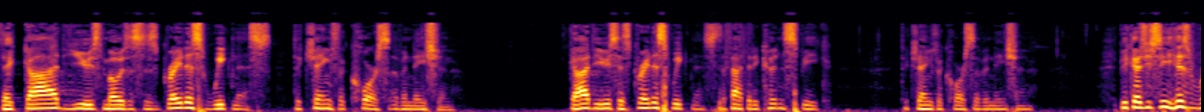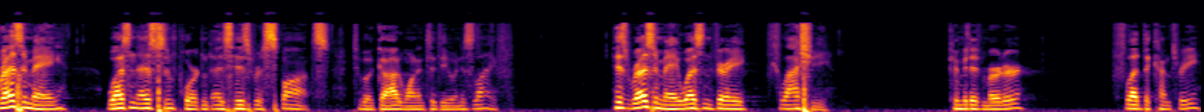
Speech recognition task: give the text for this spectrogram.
That God used Moses' greatest weakness to change the course of a nation. God used his greatest weakness, the fact that he couldn't speak, to change the course of a nation. Because you see, his resume wasn't as important as his response to what God wanted to do in his life. His resume wasn't very flashy. Committed murder, fled the country,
